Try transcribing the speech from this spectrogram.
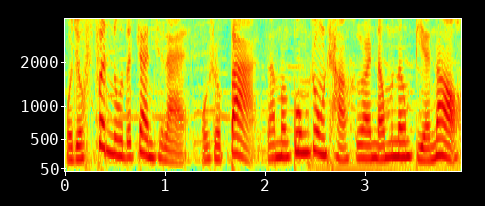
我就愤怒的站起来，我说：“爸，咱们公众场合能不能别闹？”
